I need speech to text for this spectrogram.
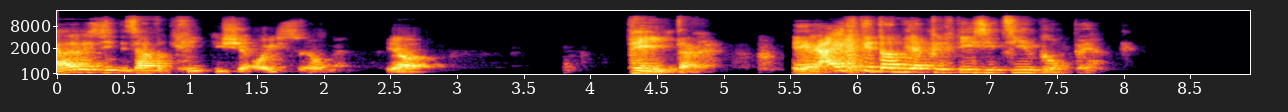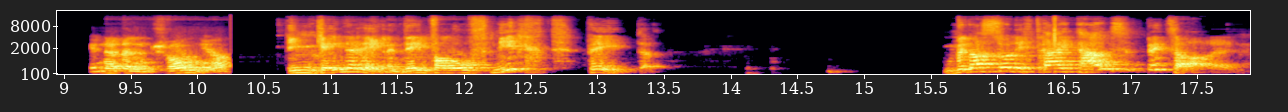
Teilweise sind es einfach kritische Äußerungen. Ja. Peter, erreichte dann wirklich diese Zielgruppe? Generell schon, ja. Im Generellen, in dem Fall oft nicht, Peter. Und für das soll ich 3000 bezahlen.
